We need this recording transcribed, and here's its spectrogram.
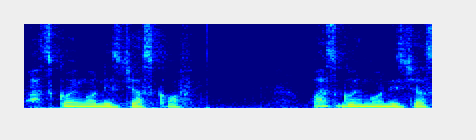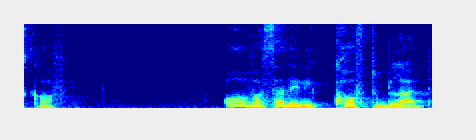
What's going on? He's just coughing. What's going on? He's just coughing. All of a sudden he coughed blood.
